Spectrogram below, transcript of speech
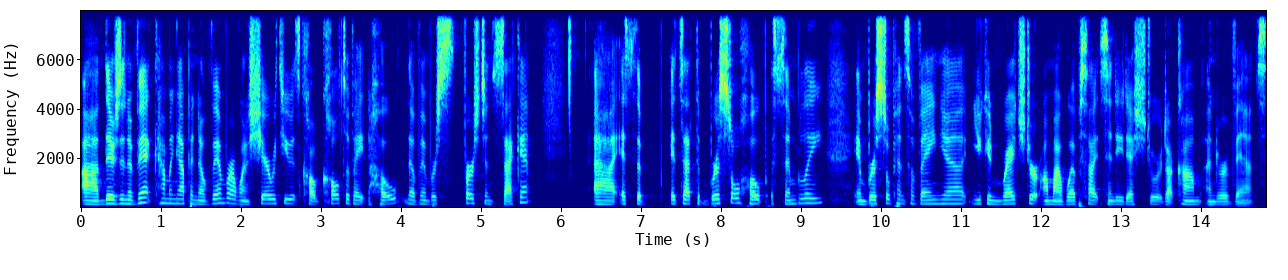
Uh, there's an event coming up in November I want to share with you. It's called Cultivate Hope, November 1st and 2nd. Uh, it's the it's at the Bristol Hope Assembly in Bristol, Pennsylvania. You can register on my website, cindy-stewart.com under events.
